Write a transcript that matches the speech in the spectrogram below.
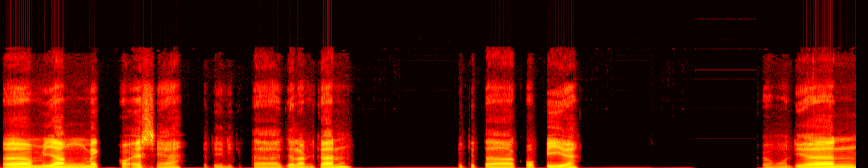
um, yang Mac OS ya. Jadi ini kita jalankan. Ini kita copy ya. Kemudian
